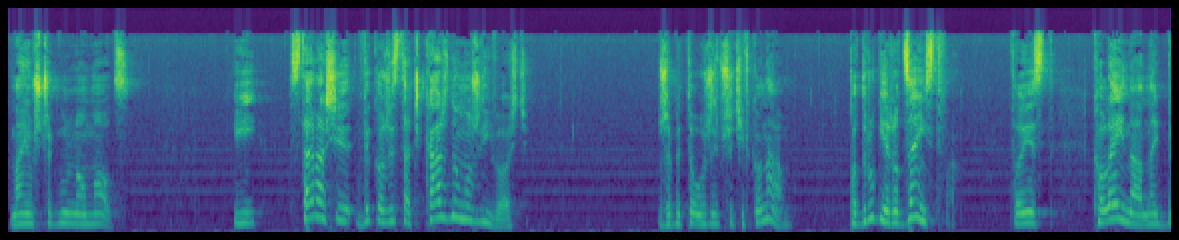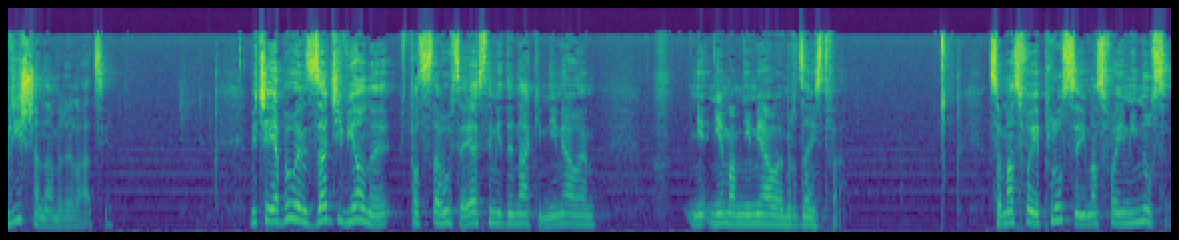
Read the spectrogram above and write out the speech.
mają szczególną moc. I stara się wykorzystać każdą możliwość, żeby to użyć przeciwko nam. Po drugie, rodzeństwa. To jest kolejna, najbliższa nam relacja. Wiecie, ja byłem zadziwiony w podstawówce. Ja jestem jedynakiem, nie miałem, nie, nie mam, nie miałem rodzeństwa. Co ma swoje plusy i ma swoje minusy.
